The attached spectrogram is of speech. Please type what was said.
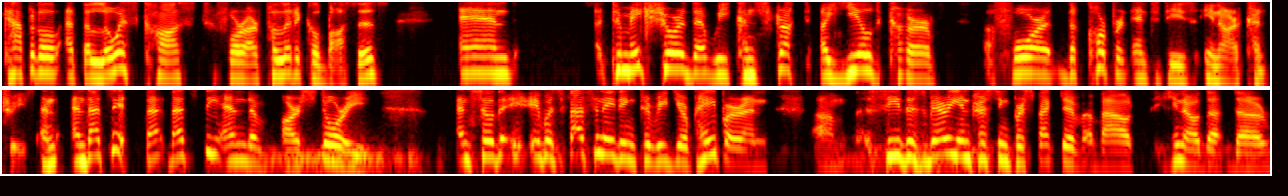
capital at the lowest cost for our political bosses and to make sure that we construct a yield curve for the corporate entities in our countries. And and that's it. That that's the end of our story. And so the, it was fascinating to read your paper and um, see this very interesting perspective about you know the the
